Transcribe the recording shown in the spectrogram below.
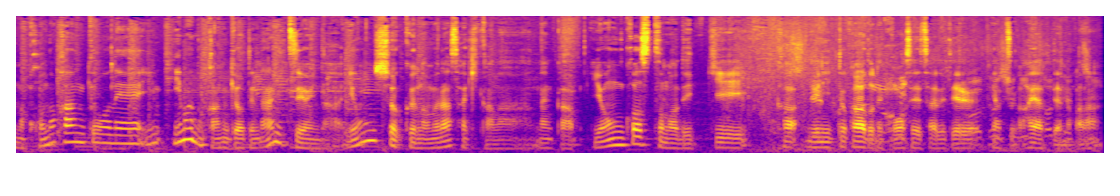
まあ、この環境ね、今の環境って何強いんだ ?4 色の紫かな？なんか4コストのデッキか、ユニットカードで構成されてるやつが流行ってんのかな？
